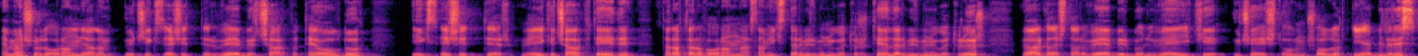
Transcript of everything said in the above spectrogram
Hemen şurada oranlayalım. 3x eşittir V1 çarpı T oldu. x eşittir V2 çarpı T idi. Taraf tarafa oranlarsam x'ler birbirini götürür. T'ler birbirini götürür. Ve arkadaşlar V1 bölü V2 3'e eşit olmuş olur diyebiliriz.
